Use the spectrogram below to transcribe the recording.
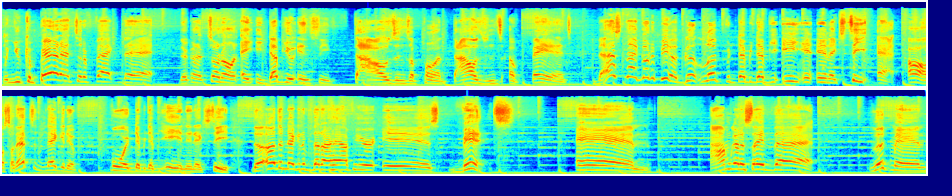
when you compare that to the fact that they're gonna turn on AEW and see thousands upon thousands of fans, that's not gonna be a good look for WWE and NXT at all. So that's a negative for WWE and NXT. The other negative that I have here is Vince. And I'm going to say that, look, man,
